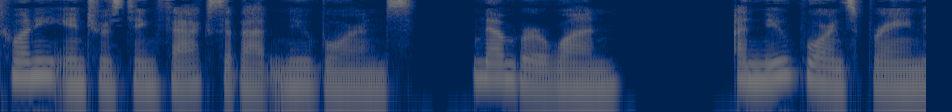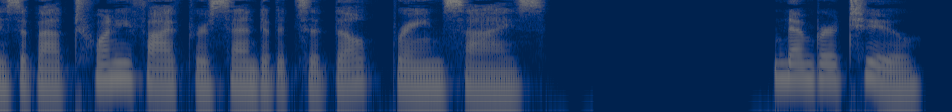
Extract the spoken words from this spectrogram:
20 interesting facts about newborns. Number 1. A newborn's brain is about 25% of its adult brain size. Number 2.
